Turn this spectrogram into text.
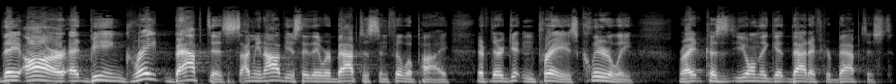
they are at being great Baptists. I mean, obviously, they were Baptists in Philippi, if they're getting praise, clearly, right? Because you only get that if you're Baptist.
